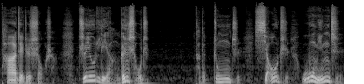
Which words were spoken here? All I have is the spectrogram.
他这只手上只有两根手指，他的中指、小指、无名指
